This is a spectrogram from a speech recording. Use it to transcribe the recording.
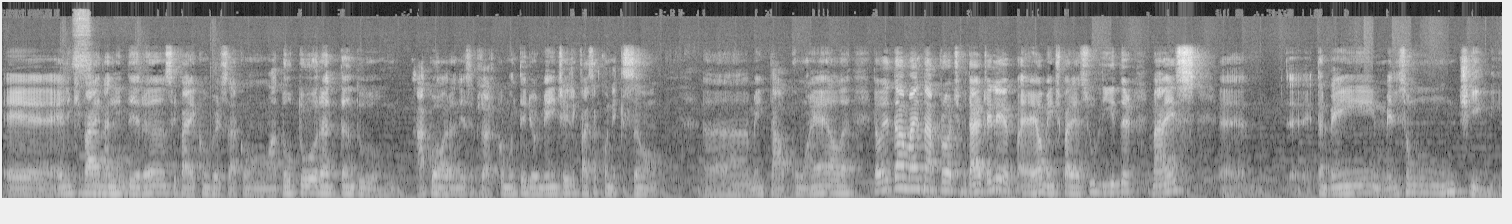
é ele que vai Sim. na liderança e vai conversar com a doutora, tanto agora nesse episódio como anteriormente. Ele faz a conexão ah, mental com ela. Então ele tá mais na proatividade, ele é, realmente parece o líder, mas é, é, também eles são um time.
